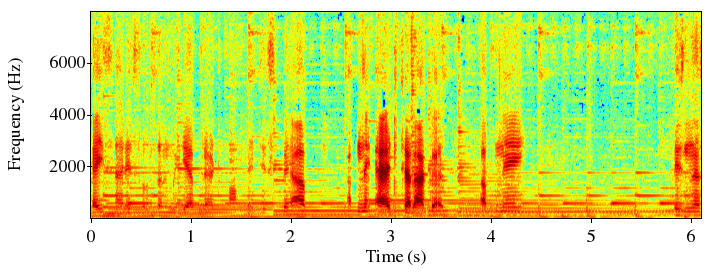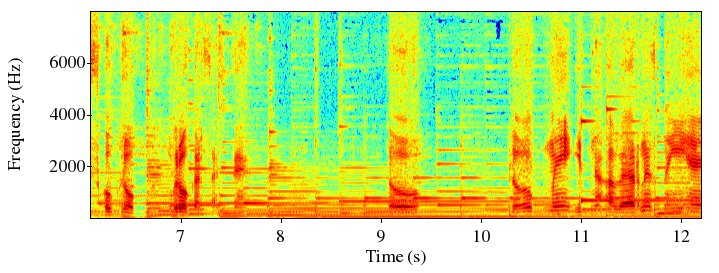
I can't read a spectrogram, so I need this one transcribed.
कई सारे सोशल मीडिया प्लेटफॉर्म हैं जिस पे आप अपने ऐड चलाकर अपने बिज़नेस को ग्रो ग्रो कर सकते हैं। तो लोग में इतना अवेयरनेस नहीं है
